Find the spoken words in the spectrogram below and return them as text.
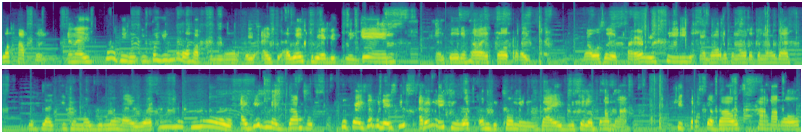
What happened? And I told him, But you know what happened. I, I, I went through everything again and told him how I felt like that wasn't a priority and all that and all that and all that. Was like, Ijoma, you know my work. And I'm like, No. I gave him examples. So, for example, there's this, I don't know if you watch Unbecoming by Michelle Obama. She talked about how.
